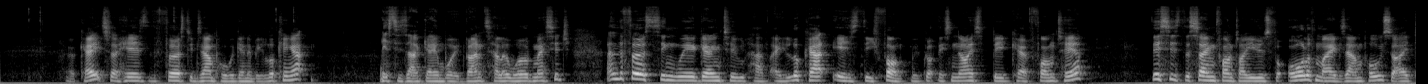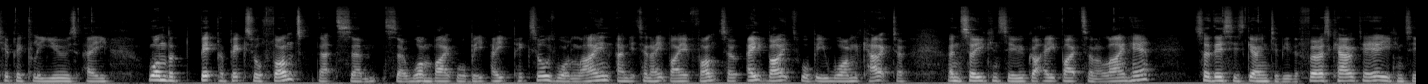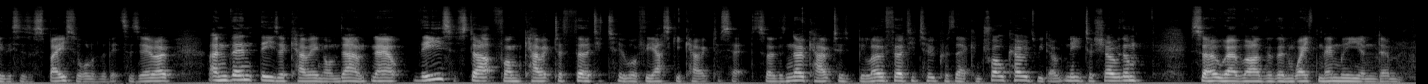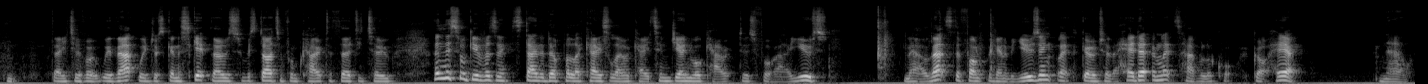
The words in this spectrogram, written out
Okay, so here's the first example we're going to be looking at. This is our Game Boy Advance Hello World message. And the first thing we're going to have a look at is the font. We've got this nice big uh, font here. This is the same font I use for all of my examples. I typically use a one bit per pixel font. That's um, so one byte will be eight pixels, one line, and it's an eight by eight font. So eight bytes will be one character. And so you can see we've got eight bytes on a line here. So this is going to be the first character here. You can see this is a space, all of the bits are zero. And then these are carrying on down. Now, these start from character 32 of the ASCII character set. So there's no characters below 32 because they're control codes. We don't need to show them. So uh, rather than waste memory and um, data with that, we're just going to skip those. So we're starting from character 32. And this will give us a standard uppercase, lowercase, and general characters for our use. Now, that's the font we're going to be using. Let's go to the header and let's have a look what we've got here. Now,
